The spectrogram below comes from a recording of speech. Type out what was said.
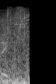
Reloading.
